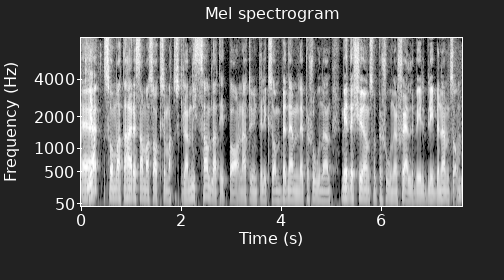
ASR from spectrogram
Eh, ja. Som att det här är samma sak som att du skulle ha misshandlat ditt barn, att du inte liksom benämner personen med det kön som personen själv vill bli benämnd som.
